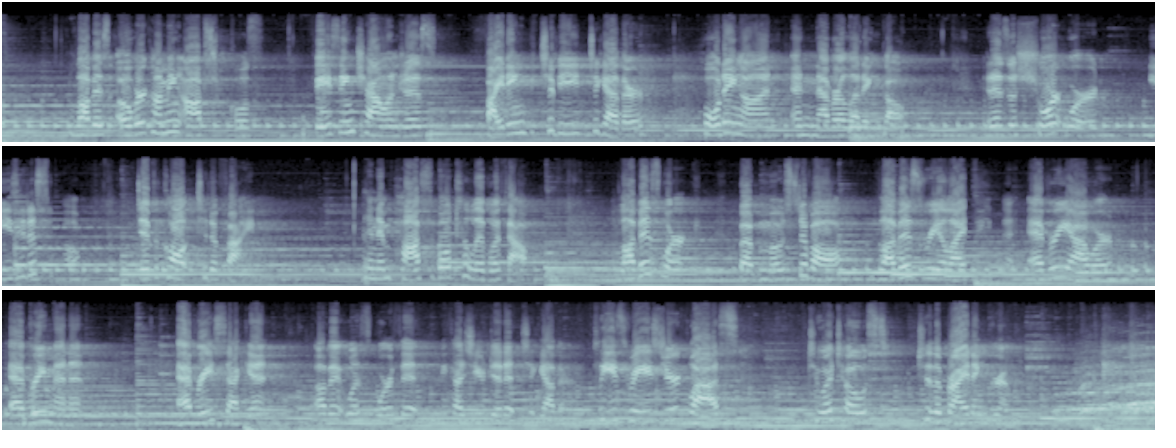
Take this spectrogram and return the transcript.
Love is overcoming obstacles, facing challenges, fighting to be together, holding on, and never letting go. It is a short word, easy to spell, difficult to define, and impossible to live without. Love is work, but most of all, love is realizing that every hour, every minute, every second of it was worth it because you did it together. Please raise your glass to a toast to the bride and groom.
